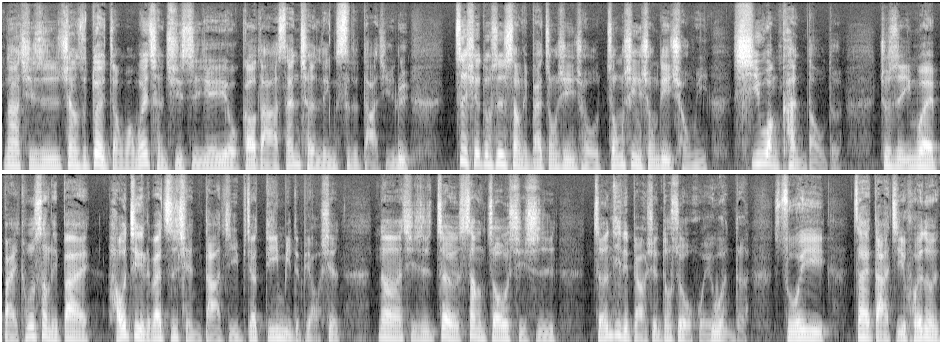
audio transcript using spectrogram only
那其实像是队长王威晨，其实也有高达三成零四的打击率，这些都是上礼拜中信球中信兄弟球迷希望看到的，就是因为摆脱上礼拜好几个礼拜之前打击比较低迷的表现，那其实这上周其实整体的表现都是有回稳的，所以在打击回稳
